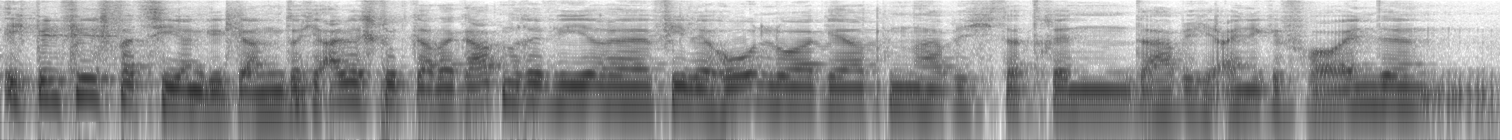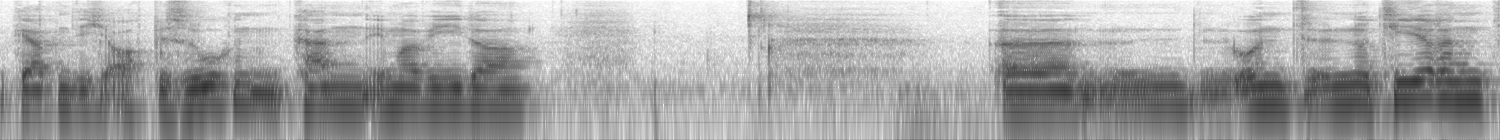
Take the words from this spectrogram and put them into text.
Ich bin viel spazieren gegangen, durch alle Stuttgarter Gartenreviere, viele Hohenloher Gärten habe ich da drin, da habe ich einige Freunde, Gärten, die ich auch besuchen kann, immer wieder. Äh, und notierend,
